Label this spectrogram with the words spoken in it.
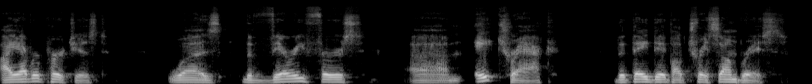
I ever purchased was the very first um, eight track that they did called Tres Hombres.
